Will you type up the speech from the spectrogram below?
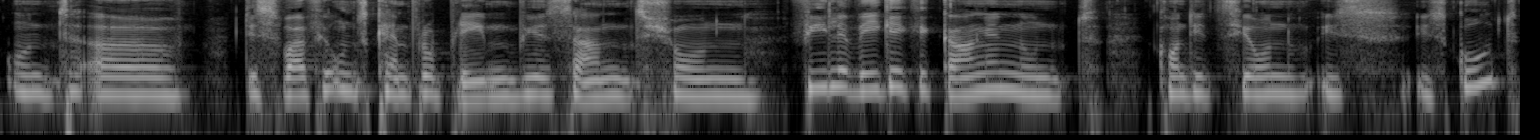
und äh, das war für uns kein Problem. Wir sind schon viele Wege gegangen und Kondition ist, ist gut.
